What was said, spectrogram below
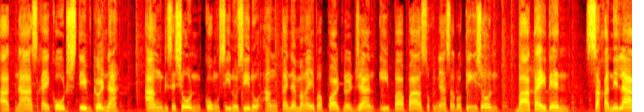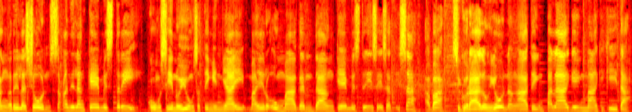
at nasa kay Coach Steve Kerr na ang desisyon kung sino-sino ang kanya mga ipapartner dyan ipapasok niya sa rotation. Batay din sa kanilang relasyon, sa kanilang chemistry. Kung sino yung sa tingin niya ay mayroong magandang chemistry sa isa't isa. Aba, siguradong yun ang ating palaging makikita.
